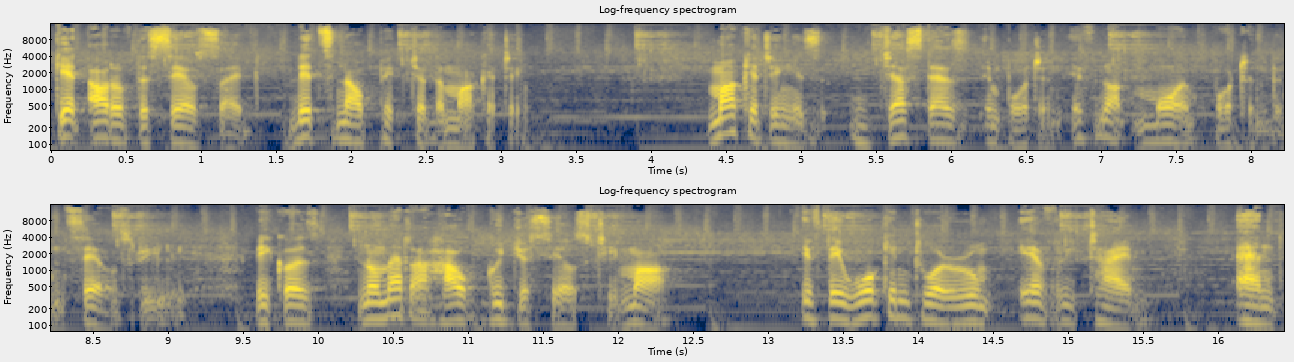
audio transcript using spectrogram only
get out of the sales side, let's now picture the marketing. Marketing is just as important, if not more important than sales, really, because no matter how good your sales team are, if they walk into a room every time and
